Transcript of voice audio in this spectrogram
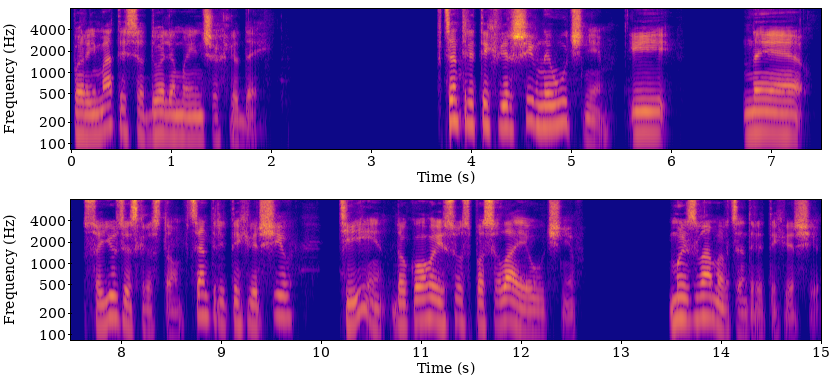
Перейматися долями інших людей. В центрі тих віршів не учні, і не союзи з Христом. В центрі тих віршів ті, до кого Ісус посилає учнів. Ми з вами в центрі тих віршів.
